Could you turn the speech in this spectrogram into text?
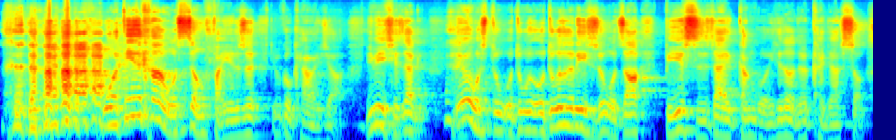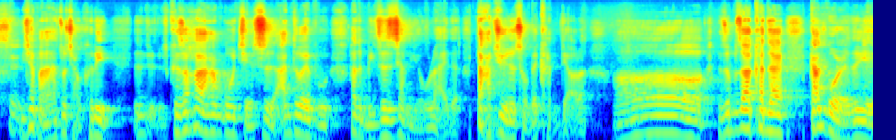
我第一次看到我是这种反应，就是你们跟我开玩笑，因为以前在，因为我是读我读我读过这个历史，所以我知道比利时在刚果以前那种就砍人家手，你先把它做巧克力，可是后来他们跟我解释，安特卫普它的名字是这样由来的，大巨人的手被砍掉了，哦，可是不知道看在刚果人的眼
